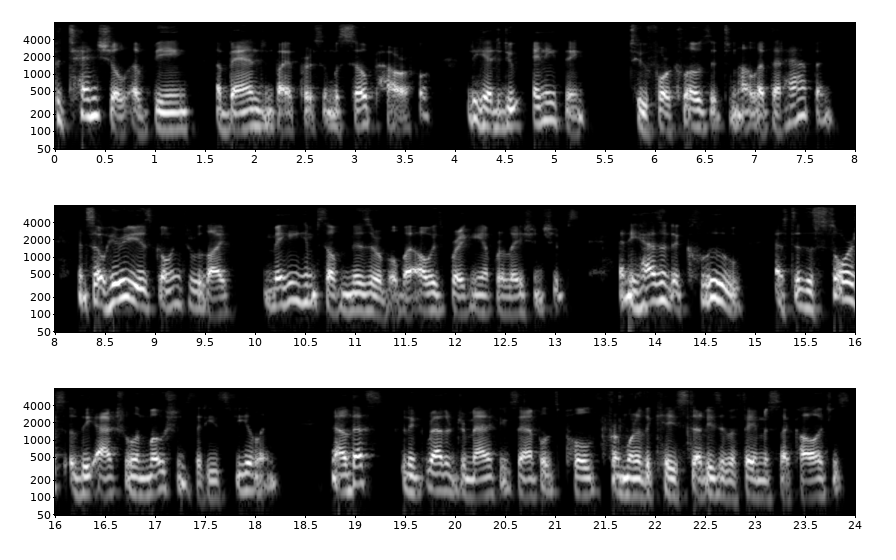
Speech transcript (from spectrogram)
potential of being abandoned by a person was so powerful that he had to do anything to foreclose it, to not let that happen. And so here he is going through life, making himself miserable by always breaking up relationships. And he hasn't a clue as to the source of the actual emotions that he's feeling. Now, that's a rather dramatic example. It's pulled from one of the case studies of a famous psychologist.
